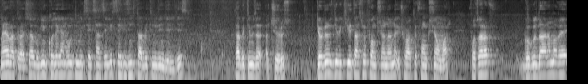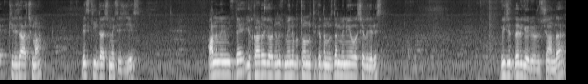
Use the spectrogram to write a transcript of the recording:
Merhaba arkadaşlar. Bugün Kodegen Ultimix 88 8. tabletimizi inceleyeceğiz. Tabletimizi açıyoruz. Gördüğünüz gibi kilit açma fonksiyonlarında 3 farklı fonksiyon var. Fotoğraf, Google'da arama ve kilidi açma. Biz kilidi açmayı seçeceğiz. Ana menümüzde yukarıda gördüğümüz menü butonuna tıkladığımızda menüye ulaşabiliriz. Widgetleri görüyoruz şu anda.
